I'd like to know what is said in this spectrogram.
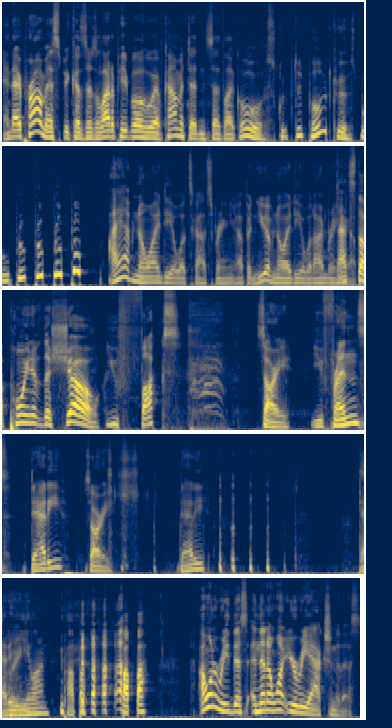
And I promise, because there's a lot of people who have commented and said, like, oh, scripted podcast. Boop. I have no idea what Scott's bringing up, and you have no idea what I'm bringing That's up. the point of the show. You fucks. Sorry. You friends? Daddy? Sorry. Daddy? Daddy Sorry. Elon? Papa? Papa? I want to read this and then I want your reaction to this.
